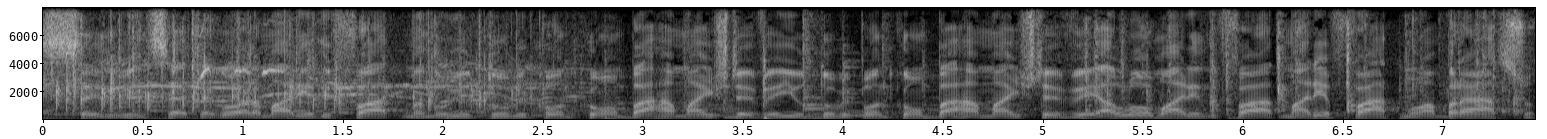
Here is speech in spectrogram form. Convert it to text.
627 agora, Maria de Fátima no youtube.com barra mais TV, youtube.com barra mais TV. Alô, Maria de Fátima. Maria Fátima, um abraço.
